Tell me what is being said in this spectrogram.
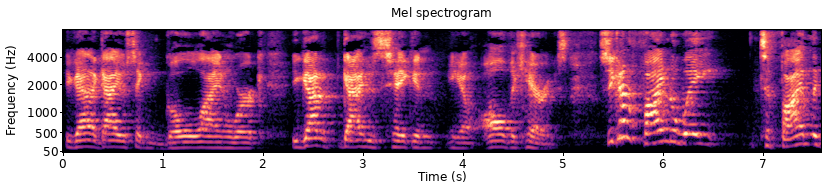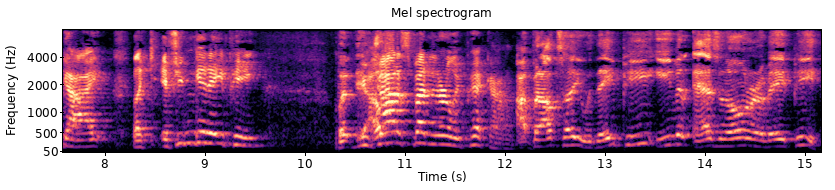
you got a guy who's taking goal line work, you got a guy who's taking, you know, all the carries. So you got to find a way to find the guy. Like if you can get AP, But you got to spend an early pick on him. But I'll tell you, with AP, even as an owner of AP,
